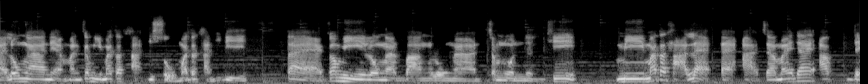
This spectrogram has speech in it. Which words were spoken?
ลาย ๆ โรงงานเนี่ยมันก็มีมาตรฐานที่สูงมาตรฐานที่ดี แต่ก็มีโรงงานบางโรงงานจำนวนหนึ่งที่มีมาตรฐานแหละ แต่อาจจะไม่ได้อัปเด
